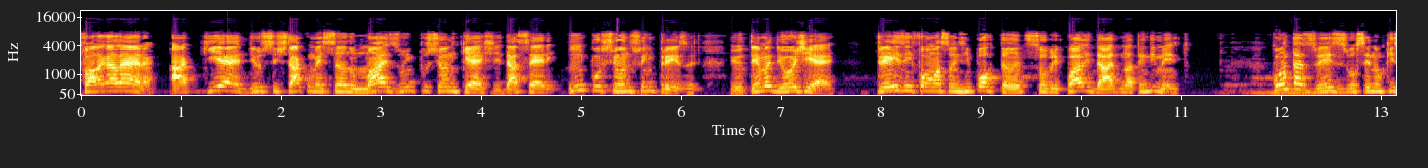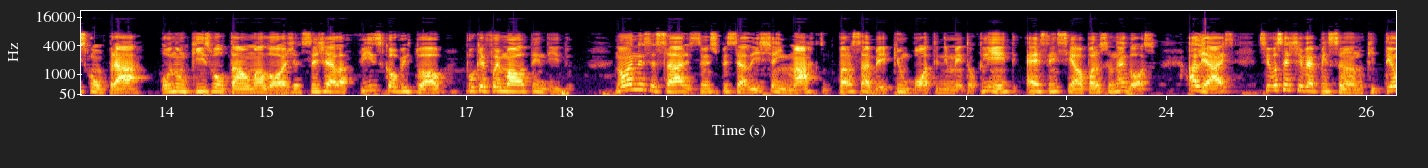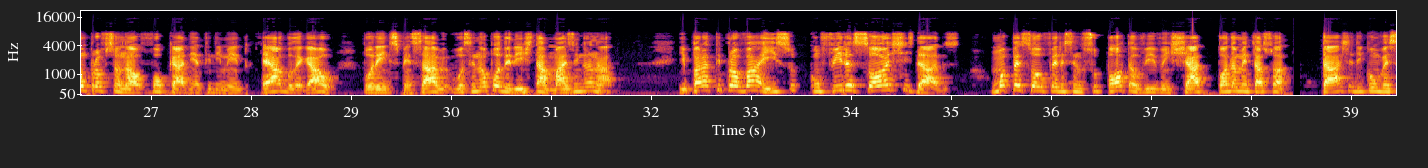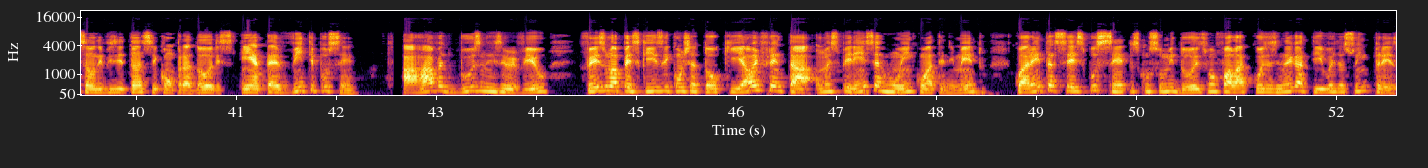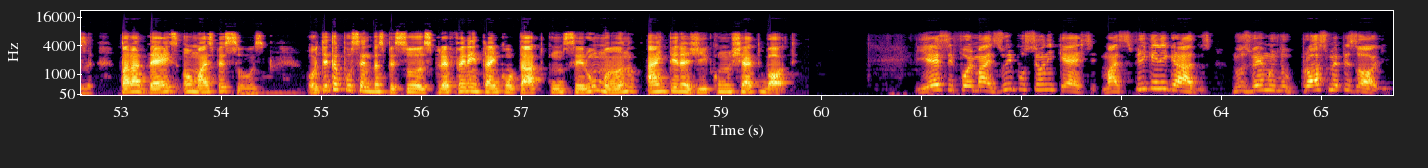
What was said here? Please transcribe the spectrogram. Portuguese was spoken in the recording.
Fala galera, aqui é Edilson, está começando mais um Impulsionecast da série Impulsione Sua Empresa. E o tema de hoje é três informações importantes sobre qualidade no atendimento. Quantas vezes você não quis comprar ou não quis voltar a uma loja, seja ela física ou virtual, porque foi mal atendido? Não é necessário ser um especialista em marketing para saber que um bom atendimento ao cliente é essencial para o seu negócio. Aliás, se você estiver pensando que ter um profissional focado em atendimento é algo legal, porém indispensável, você não poderia estar mais enganado. E para te provar isso, confira só estes dados. Uma pessoa oferecendo suporte ao vivo em chat pode aumentar sua taxa de conversão de visitantes e compradores em até 20%. A Harvard Business Review fez uma pesquisa e constatou que, ao enfrentar uma experiência ruim com o atendimento, 46% dos consumidores vão falar coisas negativas da sua empresa para 10 ou mais pessoas. 80% das pessoas preferem entrar em contato com um ser humano a interagir com um chatbot. E esse foi mais um Impulsionecast, mas fiquem ligados, nos vemos no próximo episódio.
